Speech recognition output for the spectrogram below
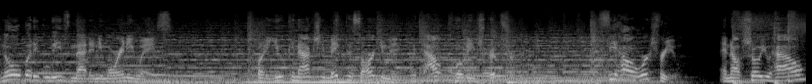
Nobody believes in that anymore, anyways. But you can actually make this argument without quoting Scripture. See how it works for you and I'll show you how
